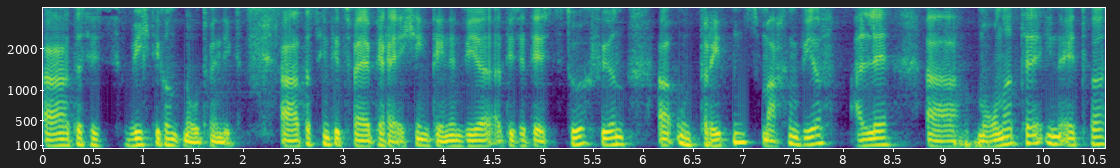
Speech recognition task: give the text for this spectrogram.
Äh, das ist wichtig und notwendig. Äh, das sind die zwei Bereiche, in denen wir diese Tests durchführen. Äh, und drittens machen wir alle äh, Monate in etwa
